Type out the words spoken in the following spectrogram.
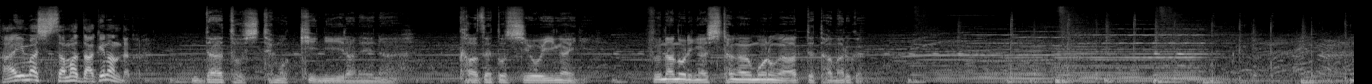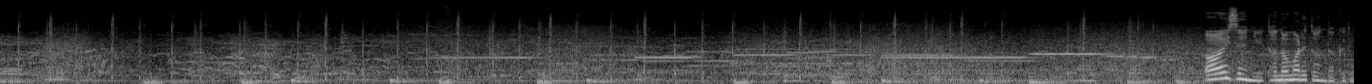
大魔師様だけなんだから。だとしても気に入らねえな。風と潮以外に船乗りが従うものがあってたまるか。アイゼンに頼まれたんだけど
